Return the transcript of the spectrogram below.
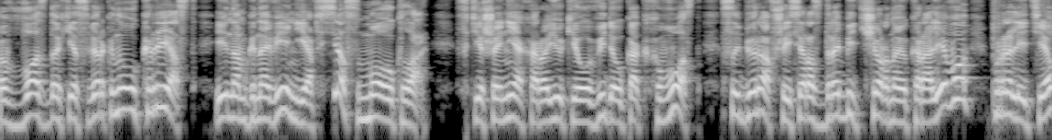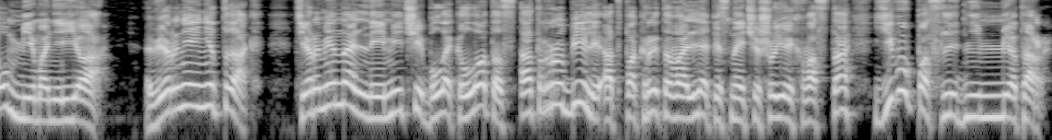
В воздухе сверкнул крест, и на мгновение все смолкло. В тишине Харуюки увидел, как хвост, собиравшийся раздробить Черную Королеву, пролетел мимо нее. Вернее, не так. Терминальные мечи Блэк Лотос отрубили от покрытого ляписной чешуей хвоста его последний метр.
